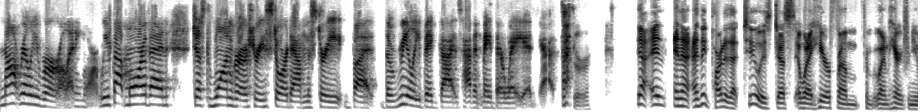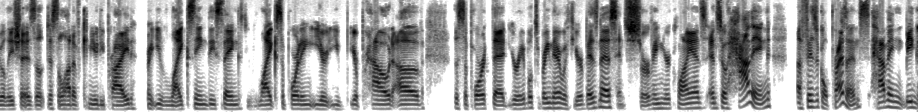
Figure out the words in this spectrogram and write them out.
not really rural anymore. We've got more than just one grocery store down the street, but the really big guys haven't made their way in yet. sure. Yeah, and and I think part of that too is just what I hear from from what I'm hearing from you, Alisha, is just a lot of community pride. Right, you like seeing these things, you like supporting. You're you you're proud of the support that you're able to bring there with your business and serving your clients, and so having a physical presence, having being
